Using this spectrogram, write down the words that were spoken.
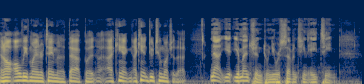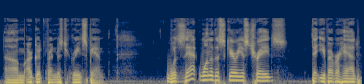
and I'll, I'll leave my entertainment at that. But I can't I can't do too much of that. Now you, you mentioned when you were 17, 18, um, our good friend Mr. Greenspan. Was that one of the scariest trades that you've ever had?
